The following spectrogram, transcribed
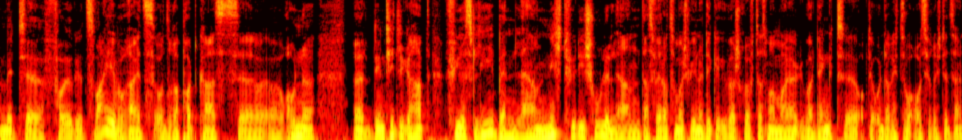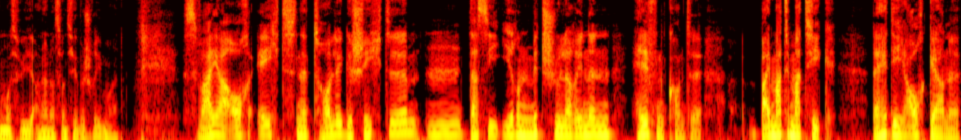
mit Folge zwei bereits unserer Podcast-Runde den Titel gehabt, fürs Leben lernen, nicht für die Schule lernen. Das wäre doch zum Beispiel eine dicke Überschrift, dass man mal überdenkt, äh, ob der Unterricht so ausgerichtet sein muss, wie Anna das uns hier beschrieben hat. Es war ja auch echt eine tolle Geschichte, mm, dass sie ihren Mitschülerinnen helfen konnte. Bei Mathematik. Da hätte ich auch gerne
